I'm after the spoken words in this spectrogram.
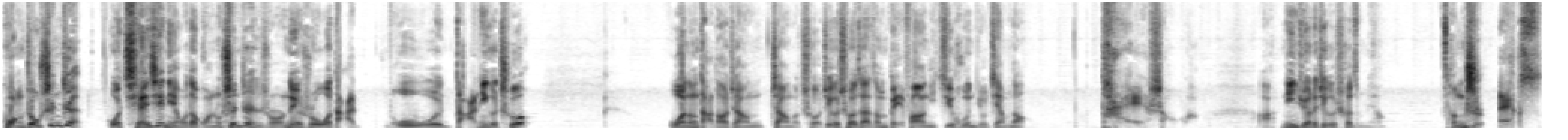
广州、深圳，我前些年我到广州、深圳的时候，那个时候我打我我打那个车，我能打到这样这样的车。这个车在咱们北方你几乎你就见不到，太少了啊！您觉得这个车怎么样？腾势 X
